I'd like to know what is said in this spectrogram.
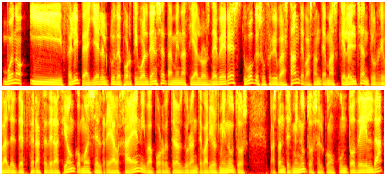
Bueno, y Felipe, ayer el Club Deportivo Eldense también hacía los deberes, tuvo que sufrir bastante, bastante más que el Elche ante un rival de tercera federación como es el Real Jaén, iba por detrás durante varios minutos, bastantes minutos el conjunto de Elda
